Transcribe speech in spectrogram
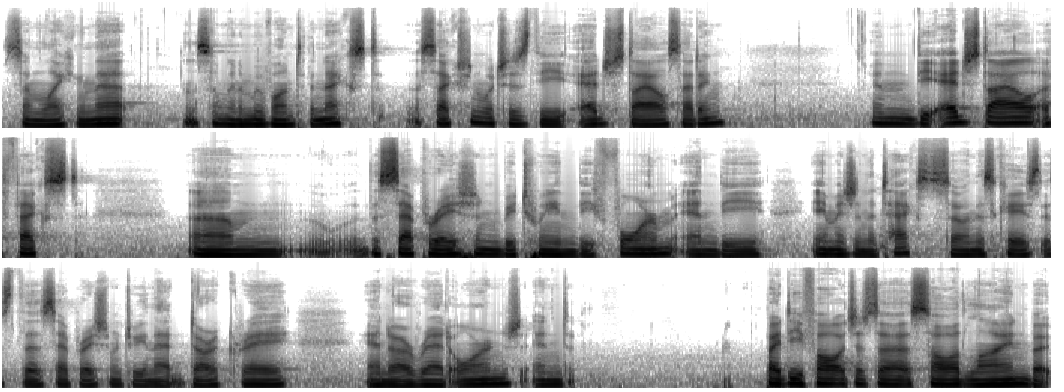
So I'm liking that. And so I'm going to move on to the next section, which is the edge style setting. And the edge style affects um, the separation between the form and the image and the text. So in this case, it's the separation between that dark gray and our red orange. And by default, it's just a solid line, but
